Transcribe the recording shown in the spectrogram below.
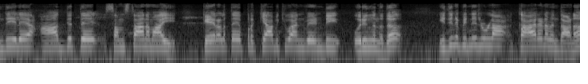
ഇന്ത്യയിലെ ആദ്യത്തെ സംസ്ഥാനമായി കേരളത്തെ പ്രഖ്യാപിക്കുവാൻ വേണ്ടി ഒരുങ്ങുന്നത്. ഇതിന് പിന്നിലുള്ള കാരണം എന്താണ്?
